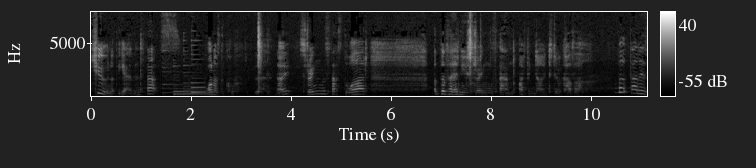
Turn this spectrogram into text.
Tune at the end. That's one of the uh, no strings. That's the word. But they're new strings, and I've been dying to do a cover. But that is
